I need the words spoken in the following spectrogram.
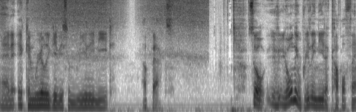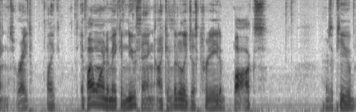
and it, it can really give you some really neat effects. So you only really need a couple things, right? Like if I wanted to make a new thing, I could literally just create a box. There's a cube.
